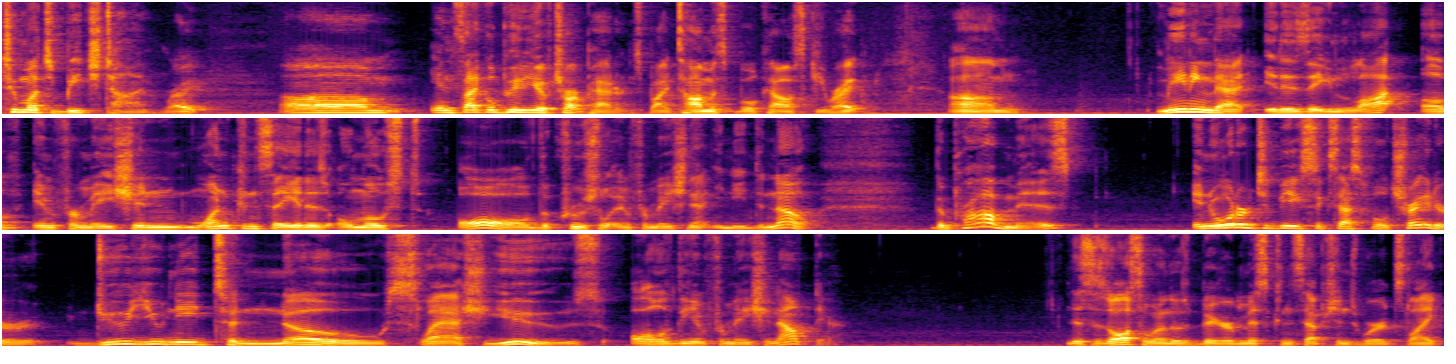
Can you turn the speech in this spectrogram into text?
too much beach time, right? Um, Encyclopedia of Chart Patterns by Thomas Bulkowski, right? Um, meaning that it is a lot of information. One can say it is almost all the crucial information that you need to know. The problem is, in order to be a successful trader, do you need to know slash use all of the information out there? this is also one of those bigger misconceptions where it's like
